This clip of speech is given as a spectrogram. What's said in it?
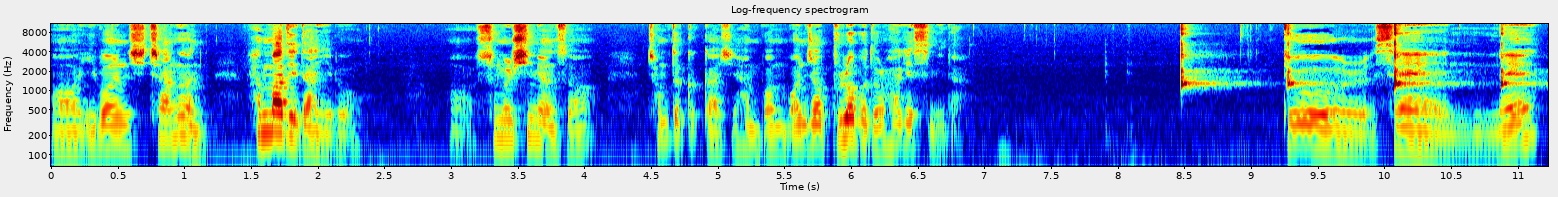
어, 이번 시창은 한마디 단위로 어, 숨을 쉬면서 처음부터 끝까지 한번 먼저 불러보도록 하겠습니다. 둘, 셋, 넷.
